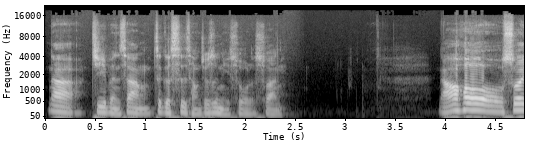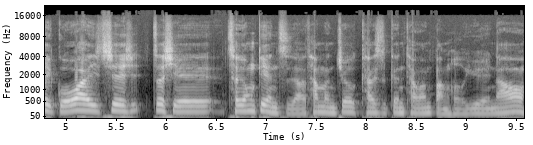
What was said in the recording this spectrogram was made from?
那基本上这个市场就是你说了算。然后，所以国外这些这些车用电子啊，他们就开始跟台湾绑合约，然后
